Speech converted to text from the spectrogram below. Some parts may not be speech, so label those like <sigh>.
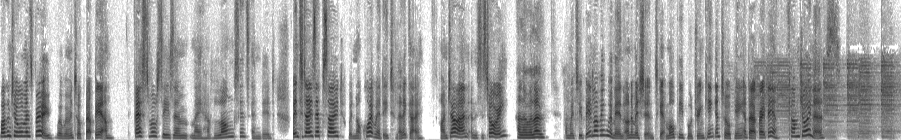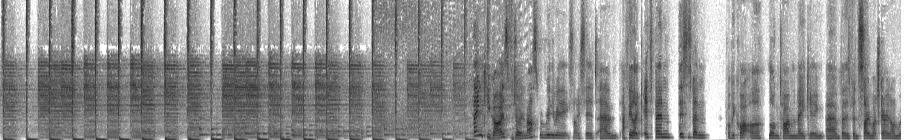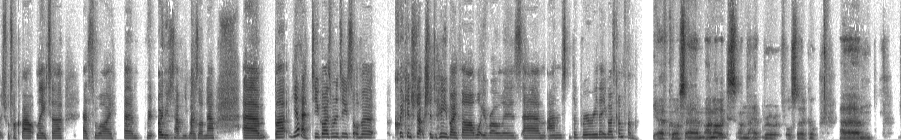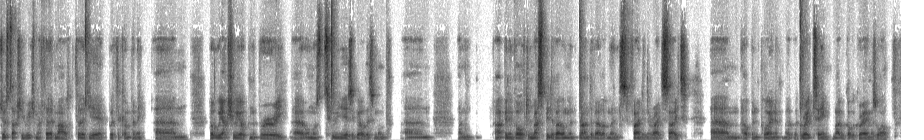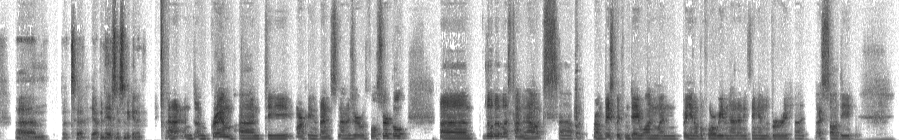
Welcome to A Woman's Brew, where women talk about beer. Festival season may have long since ended, but in today's episode, we're not quite ready to let it go. I'm Joanne, and this is Tori, Hello, hello. and we're two beer loving women on a mission to get more people drinking and talking about great beer. Come join us. You guys for joining us. We're really, really excited. Um, I feel like it's been this has been probably quite a long time in the making, um, but there's been so much going on, which we'll talk about later as to why um, we're only just having you guys on now. Um, but yeah, do you guys want to do sort of a quick introduction to who you both are, what your role is, um, and the brewery that you guys come from? Yeah, of course. Um, I'm Alex. I'm the head brewer at Full Circle. Um, just actually reached my third mile, third year with the company. Um, but we actually opened the brewery uh, almost two years ago this month. Um, and I've been involved in recipe development, brand development, finding the right site, um, helping point a, a, great team like we've got with Graham as well. Um, but uh, yeah, I've been here since the beginning. Uh, and I'm Graham. I'm the marketing events manager with Full Circle. A uh, little bit less time than Alex, uh, but from basically from day one, when but you know before we even had anything in the brewery, I saw the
